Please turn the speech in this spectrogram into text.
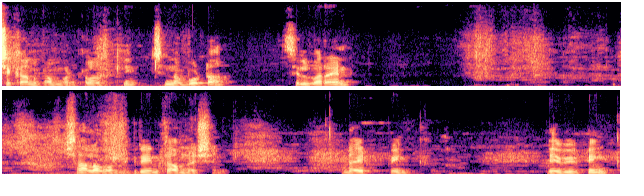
చికెన్ కంబన్ కలర్కి చిన్న బూట సిల్వర్ అండ్ చాలా బాగుంది. Green combination light pink baby pink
